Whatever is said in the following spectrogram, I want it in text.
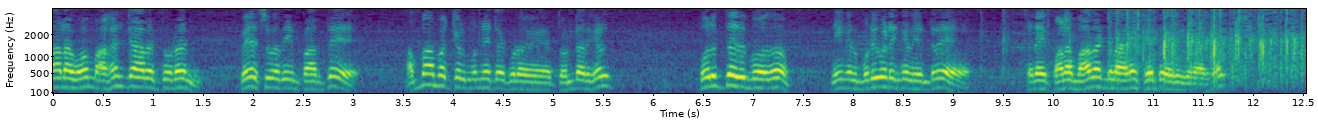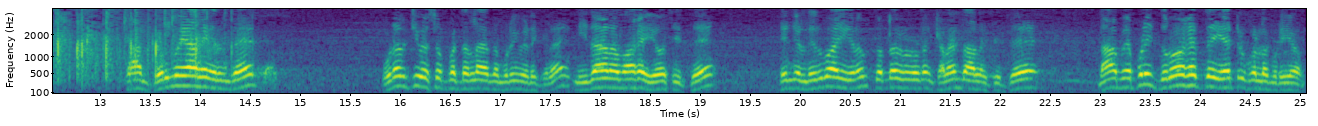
ஆணவம் அகங்காரத்துடன் பேசுவதையும் பார்த்து அம்மா மக்கள் முன்னேற்ற தொண்டர்கள் பொறுத்தது போதும் நீங்கள் முடிவெடுங்கள் என்று என்னை பல மாதங்களாக கேட்டு வருகிறார்கள். நான் பொறுமையாக இருந்தேன். உணர்ச்சி வசப்பட்டெல்லாம் அந்த முடிவு எடுக்கல. நிதானமாக யோசித்து எங்கள் நிர்வாகிகளும் தொண்டர்களுடன் கலந்து ஆலோசித்து நாம் எப்படி துரோகத்தை ஏற்றுக்கொள்ள முடியும்?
